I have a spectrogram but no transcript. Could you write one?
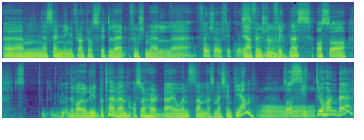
um, en sending fra CrossFit, eller funksjonell Funksjonell Functional fitness. Ja, funksjonell fitness. Og så Det var jo lyd på TV-en, og så hørte jeg jo en stemme som jeg kjente igjen. Så sitter jo han der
